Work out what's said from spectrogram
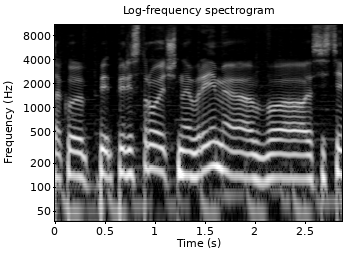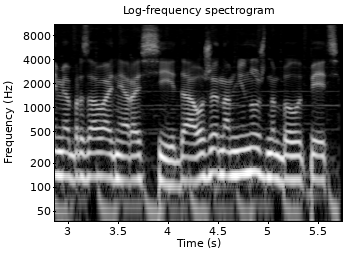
такое перестроечное время в системе образования России. Да, уже нам не нужно было петь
